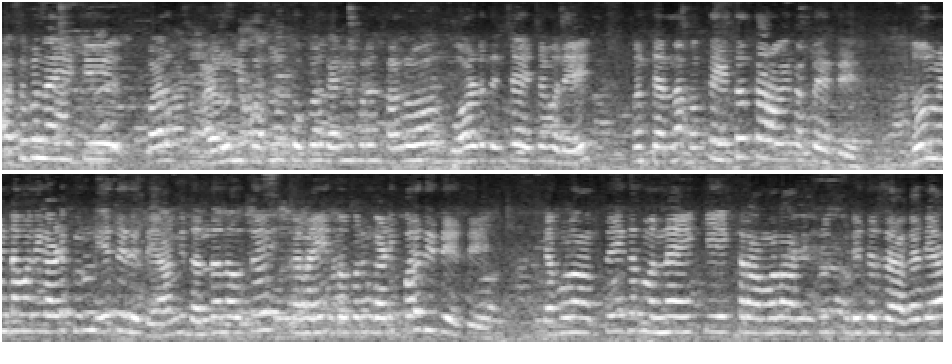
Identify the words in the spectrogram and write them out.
असं पण नाही की फार ऐरोलीपासून कोपर गर्मीपर्यंत सर्व वॉर्ड त्यांच्या याच्यामध्ये पण त्यांना फक्त येतच कारवाई करता येते. दोन मिनिटामध्ये गाडी फिरून येते येते आम्ही धंदा लावतोय का नाही तोपर्यंत गाडी परत इथे येते. त्यामुळे आमचं एकच म्हणणं आहे की एक तर आम्हाला अधिकृत कुठेतरी जागा द्या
